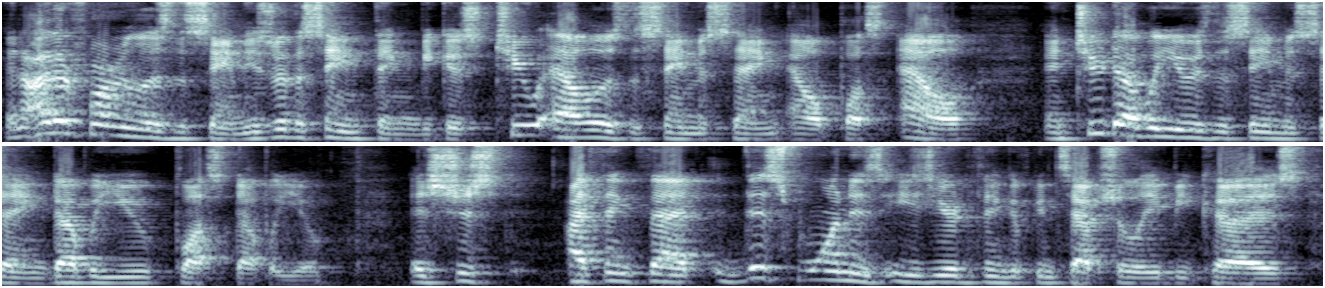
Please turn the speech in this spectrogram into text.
And either formula is the same. These are the same thing because 2L is the same as saying L plus L, and 2W is the same as saying W plus W. It's just, I think that this one is easier to think of conceptually because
